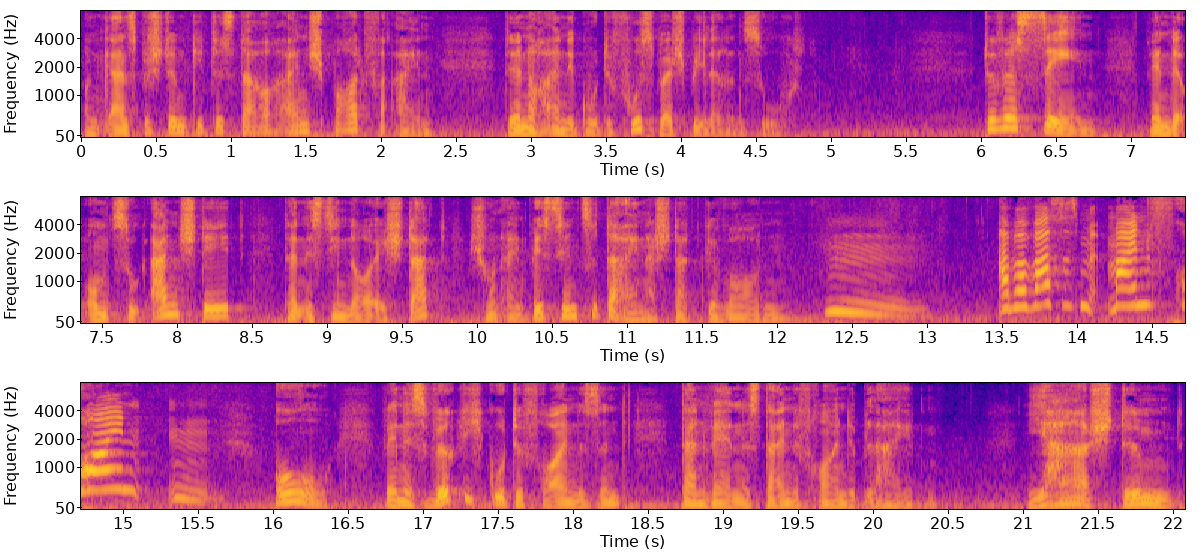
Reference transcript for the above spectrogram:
Und ganz bestimmt gibt es da auch einen Sportverein, der noch eine gute Fußballspielerin sucht. Du wirst sehen, wenn der Umzug ansteht, dann ist die neue Stadt schon ein bisschen zu deiner Stadt geworden. Aber was ist mit meinen Freunden? Oh, wenn es wirklich gute Freunde sind, dann werden es deine Freunde bleiben. Ja, stimmt,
